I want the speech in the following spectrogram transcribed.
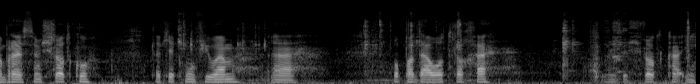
Dobra, jestem w środku. Tak jak mówiłem, e, popadało trochę. Do środka i,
